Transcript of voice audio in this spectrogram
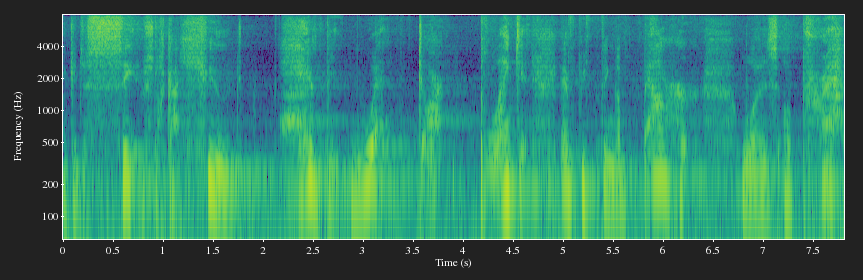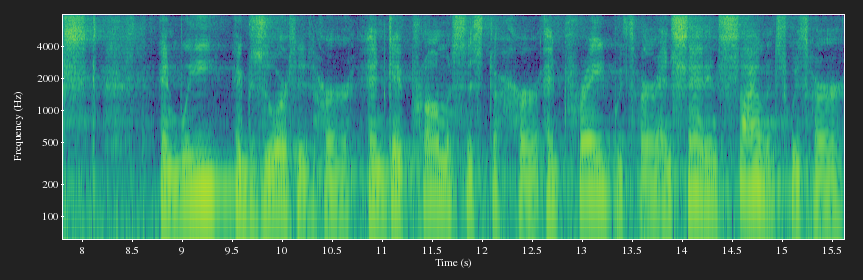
You could just see it was like a huge, heavy, wet, dark blanket. Everything about her was oppressed. And we exhorted her and gave promises to her and prayed with her and sat in silence with her.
